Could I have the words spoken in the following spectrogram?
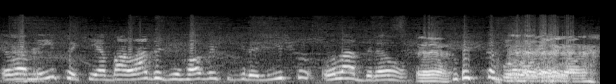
Eu amei isso aqui, a balada de Robert Granito, o ladrão. É, pô, é legal, né?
